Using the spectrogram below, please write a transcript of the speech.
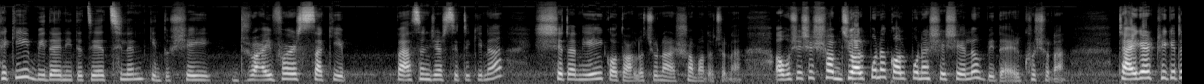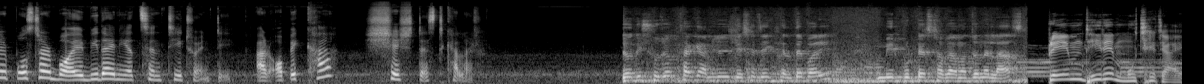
থেকেই বিদায় নিতে চেয়েছিলেন, কিন্তু সেই ড্রাইভার সাকিব প্যাসেঞ্জার সিটে কিনা, সেটা নিয়েই কত আলোচনা আর সমালোচনা। অবশেষে সব জল্পনা কল্পনা শেষে এলো বিদায়ের ঘোষণা। টাইগার ক্রিকেটের পোস্টার বয় বিদায় নিয়েছেন টি টোয়েন্টি আর অপেক্ষা শেষ টেস্ট খেলার। যদি সুযোগ থাকে, আমি যদি দেশে যেয়ে খেলতে পারি মিরপুর টেস্ট হবে আমার জন্য লাস্ট প্রেম ধীরে মুছে যায়,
